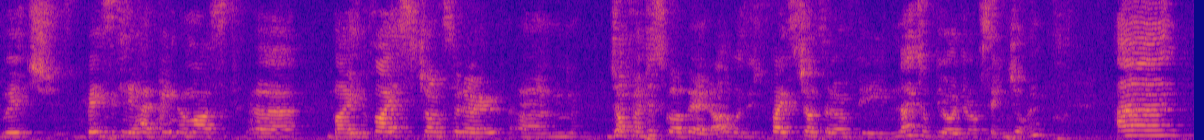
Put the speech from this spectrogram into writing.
which basically had been amassed uh, by the Vice Chancellor um, Gianfrancesco Abela, was the Vice Chancellor of the Knights of the Order of St. John. And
